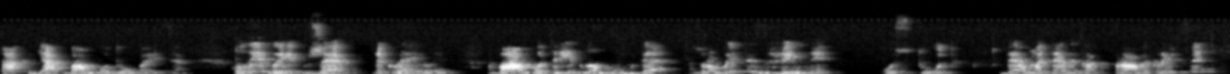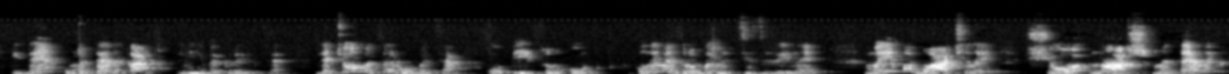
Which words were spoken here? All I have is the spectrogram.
Так, як вам подобається. Коли ви вже приклеїли, вам потрібно буде зробити згини ось тут, де у метелика праве крильце, і де у метелика ліве крильце. Для чого це робиться? У підсумку, коли ми зробили ці згини, ми побачили, що наш метелик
